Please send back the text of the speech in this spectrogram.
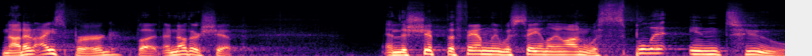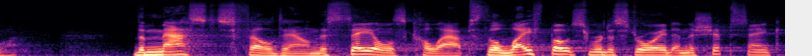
Not an iceberg, but another ship. And the ship the family was sailing on was split in two. The masts fell down, the sails collapsed, the lifeboats were destroyed, and the ship sank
